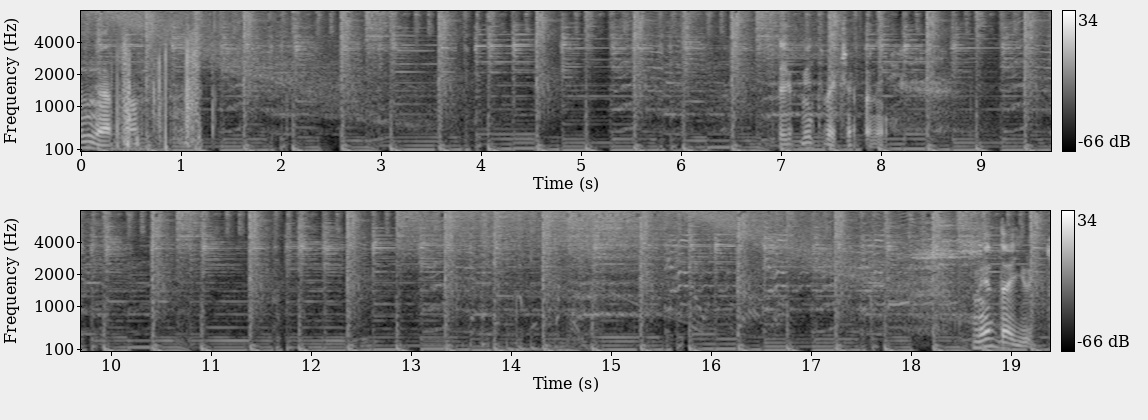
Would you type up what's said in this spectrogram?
Понятно. Ліміт вичерпаний. Не дають.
